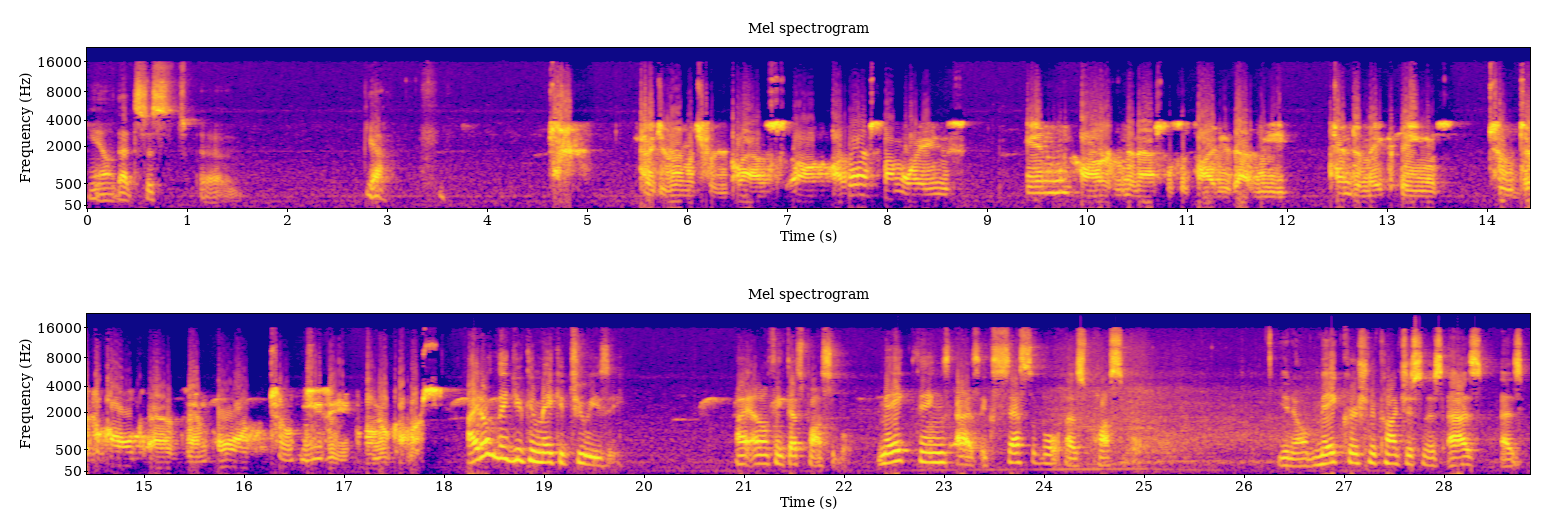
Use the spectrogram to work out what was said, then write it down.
You know, that's just, uh, yeah. Thank you very much for your class. Uh, are there some ways in our international society that we tend to make things too difficult and or too easy for newcomers? I don't think you can make it too easy. I, I don't think that's possible. Make things as accessible as possible. You know, make Krishna consciousness as as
